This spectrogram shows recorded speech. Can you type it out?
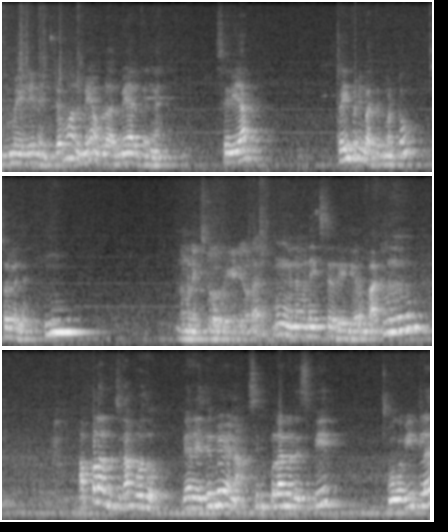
உண்மையிலேயே நிஜமாலுமே அவ்வளோ அருமையாக இருக்குங்க. சரியா? ட்ரை பண்ணி பார்த்துட்டு மட்டும் சொல்லுங்க. நம்ம நெக்ஸ்ட் ஒரு வீடியோல ம் நம்ம நெக்ஸ்ட் ஒரு வீடியோ பார்க்கலாம். அப்பளம் இருந்துச்சுன்னா போதும். வேற எதுவுமே வேணாம். சிம்பிளான ரெசிபி உங்கள் வீட்டில்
